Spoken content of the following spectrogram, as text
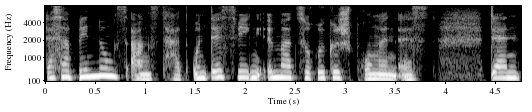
dass er Bindungsangst hat und deswegen immer zurückgesprungen ist. Denn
